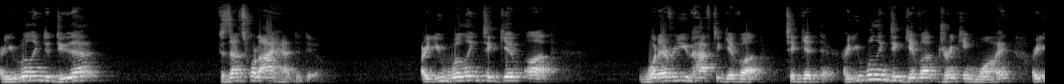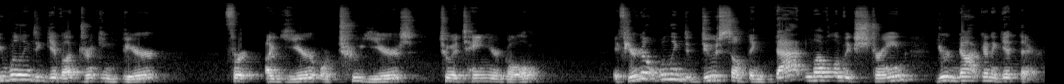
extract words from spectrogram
Are you willing to do that? Because that's what I had to do. Are you willing to give up whatever you have to give up to get there? Are you willing to give up drinking wine? Are you willing to give up drinking beer for a year or two years to attain your goal? If you're not willing to do something that level of extreme, you're not going to get there.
